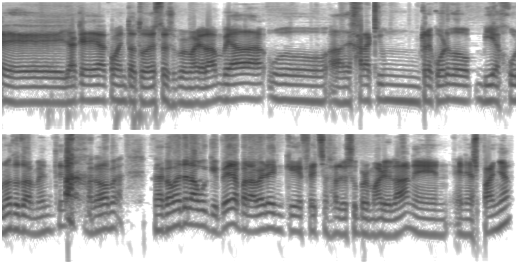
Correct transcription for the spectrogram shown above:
eh, ya que ha comentado todo esto de Super Mario Land, voy a, uh, a dejar aquí un recuerdo viejuno totalmente. Me acabo, me acabo, de meter la Wikipedia para ver en qué fecha salió Super Mario Land en, en España.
